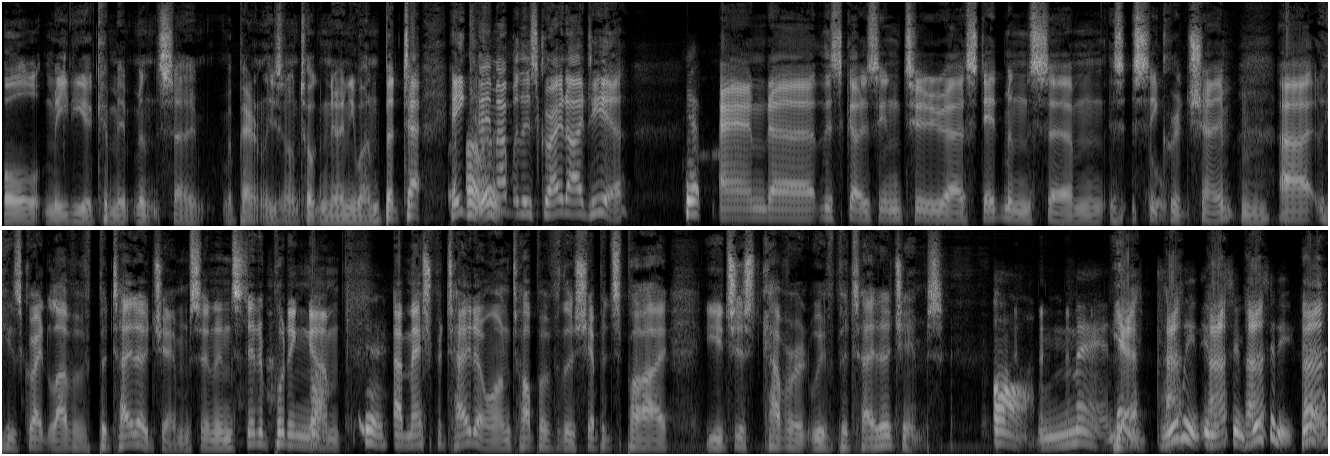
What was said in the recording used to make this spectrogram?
all media commitments, so apparently he's not talking to anyone. But uh, he Oh, came really? up with this great idea. Yep. And uh, this goes into uh, Steadman's um, secret shame, uh, his great love of potato gems. And instead of putting um, yeah. a mashed potato on top of the shepherd's pie, you just cover it with potato gems. Oh man, that is Yeah. brilliant in Huh? its simplicity. Huh? Yeah.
